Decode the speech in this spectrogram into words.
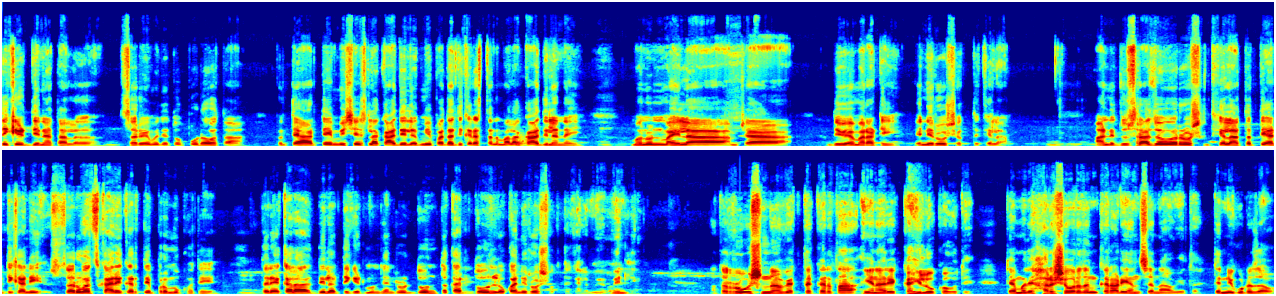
तिकीट देण्यात आलं. सर्वेमध्ये तो पुढं होता. पण त्या ते मिसेसला का दिलं? मी पदाधिकारी असताना मला का दिलं नाही? म्हणून महिला आमच्या दिव्या मराठी यांनी रोष व्यक्त केला. आणि दुसरा जो रोष व्यक्त केला तर त्या ठिकाणी सर्वच कार्यकर्ते प्रमुख होते. तर एकाला दिलं तिकीट म्हणून त्यांनी दोन तर कार्य दोन लोकांनी रोष व्यक्त केला मेनली आता रोष न व्यक्त करता येणारे काही लोक होते. त्यामध्ये हर्षवर्धन कराड यांचं नाव येतं. त्यांनी कुठं जावं?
